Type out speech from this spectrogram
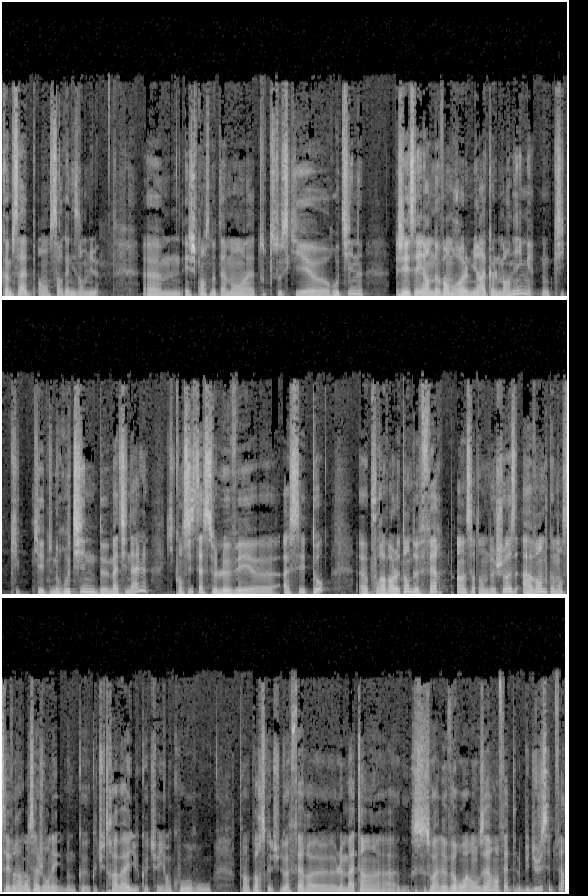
comme ça, en s'organisant mieux. et je pense notamment à tout, tout ce qui est routine. j'ai essayé en novembre le Miracle Morning, donc qui, qui, est une routine de matinale qui consiste à se lever assez tôt pour avoir le temps de faire un certain nombre de choses avant de commencer vraiment sa journée. Donc que tu travailles ou que tu ailles en cours ou peu importe ce que tu dois faire le matin, que ce soit à 9h ou à 11h, en fait, le but du jeu, c'est de faire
